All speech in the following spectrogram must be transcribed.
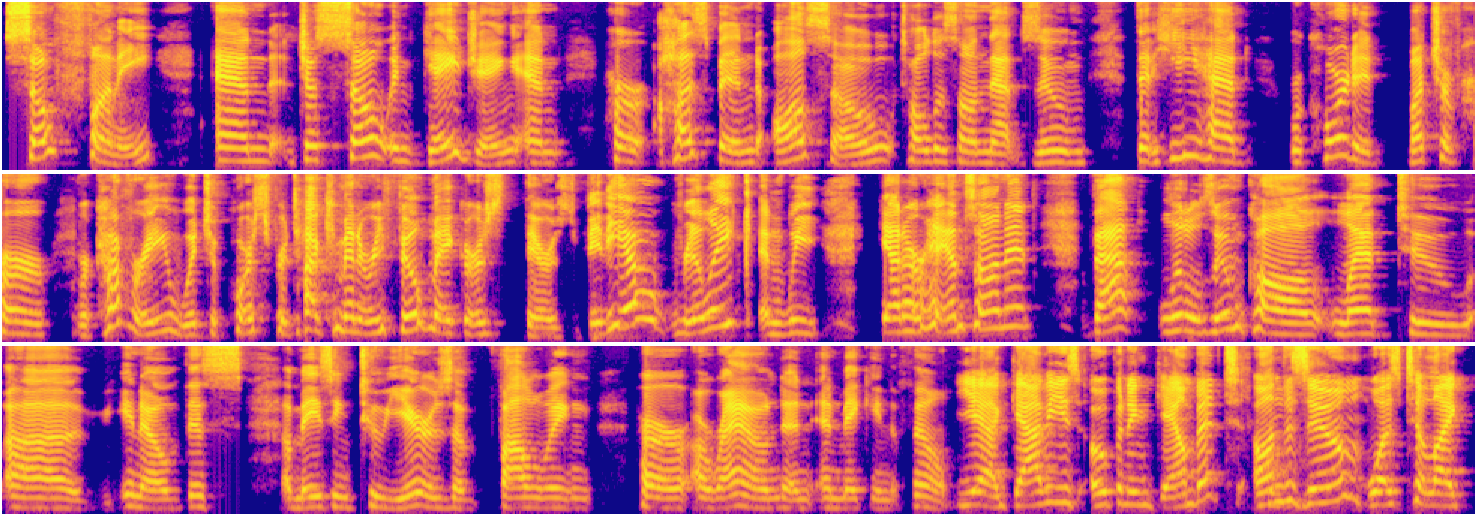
so funny and just so engaging. And her husband also told us on that Zoom that he had recorded much of her recovery, which, of course, for documentary filmmakers, there's video. Really? Can we get our hands on it? That little Zoom call led to, uh, you know, this amazing two years of following her around and, and making the film. Yeah, Gabby's opening gambit on the Zoom was to like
